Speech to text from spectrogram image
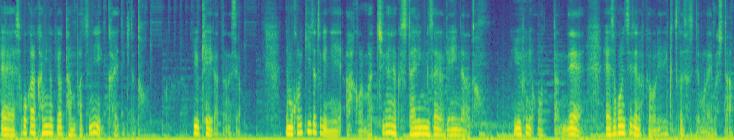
えー、そこから髪の毛を単発に変えてきたと。いう経緯があったんですよ。でもこれ聞いた時にあこれ間違いなくスタイリング剤が原因だなと。いうふうに思ったんで、えー、そこについての深掘りをいくつかさせてもらいました、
